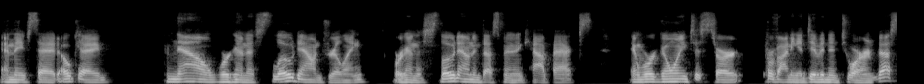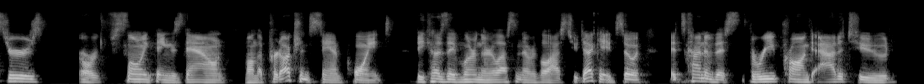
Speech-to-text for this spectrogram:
and they've said, okay, now we're going to slow down drilling. We're going to slow down investment in CapEx and we're going to start providing a dividend to our investors or slowing things down on the production standpoint because they've learned their lesson over the last two decades. So it's kind of this three pronged attitude,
